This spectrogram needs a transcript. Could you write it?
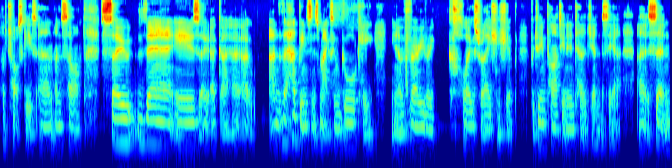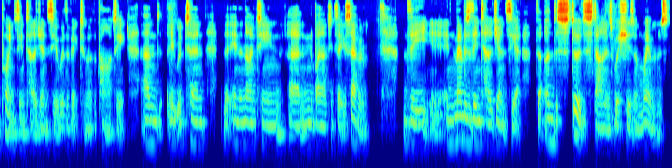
of Trotsky's, and, and so on. So there is a, a, a, a and there had been since Maxim Gorky, you know, a very, very close relationship between party and intelligentsia. And at certain points, the intelligentsia were the victim of the party, and it would turn in the 19 uh, by 1937 the members of the intelligentsia that understood Stalin's wishes and whims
